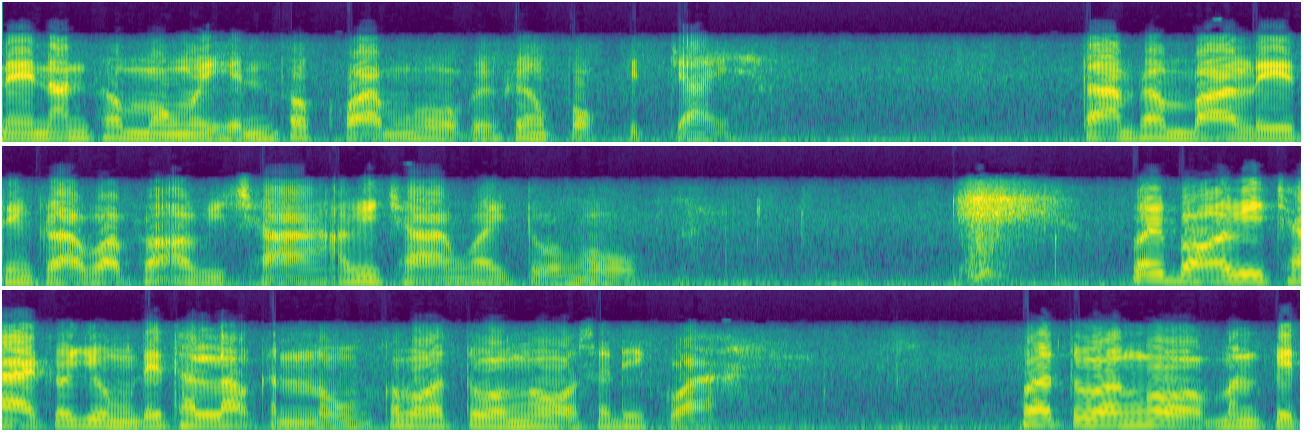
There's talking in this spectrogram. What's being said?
ในนั้นเพราะมองไม่เห็นเพราะความโง่เป็นเครื่องปกปิดใจ ตามพระบาลีที่กล่าวว่าเพราะอาวิชชาอาวิชชาไว้ตัวโง่ ไปบอกอวิชาก็ยุ่งได้ทะเลาะกันลงเขาบอกตัวโง่ซะดีกว่า เพราะตัวโง่มันปิด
